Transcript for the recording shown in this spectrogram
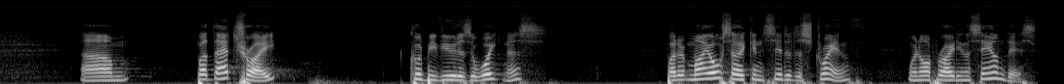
um, but that trait could be viewed as a weakness, but it may also be considered a strength when operating the sound desk.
